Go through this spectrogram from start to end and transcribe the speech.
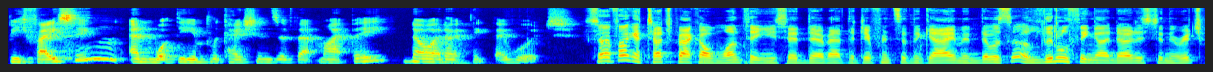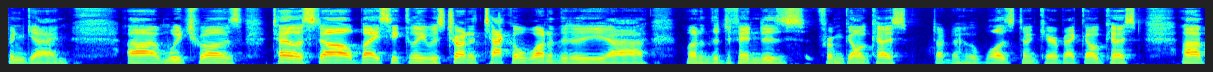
be facing and what the implications of that might be? No, I don't think they would. So, if I could touch back on one thing you said there about the difference in the game, and there was a little thing I noticed in the Richmond game, um, which was Taylor Stahl basically was trying to tackle one of the uh, one of the defenders from Gold Coast. Don't know who it was. Don't care about Gold Coast. Um,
